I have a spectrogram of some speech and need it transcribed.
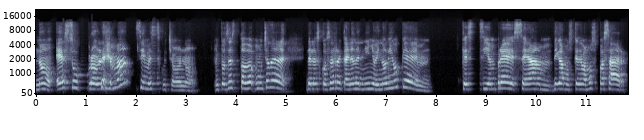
No, es su problema si me escuchó o no. Entonces, todo, muchas de, las cosas recaen en el niño y no digo que, que siempre sean, digamos, que debamos pasar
